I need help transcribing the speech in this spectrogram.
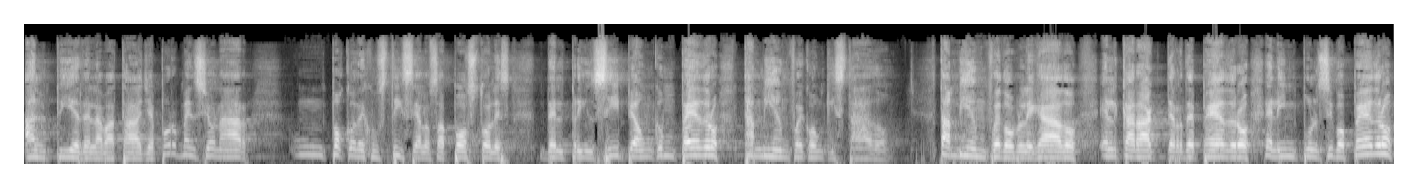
al pie de la batalla. Por mencionar un poco de justicia a los apóstoles del principio, aunque un Pedro también fue conquistado también fue doblegado. El carácter de Pedro, el impulsivo Pedro,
